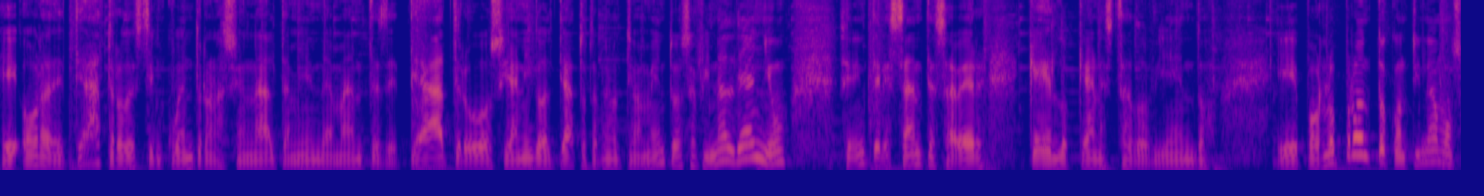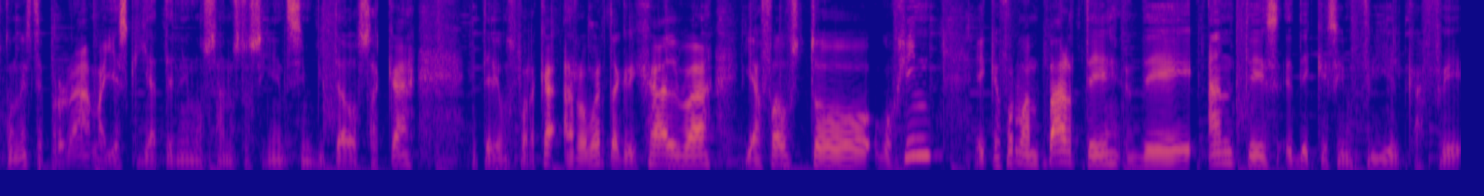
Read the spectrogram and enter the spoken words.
eh, obra de teatro de este encuentro nacional también de amantes de teatro, si han ido al teatro también últimamente, o sea, final de año. Sería interesante saber qué es lo que han estado viendo. Eh, por lo pronto continuamos con este programa y es que ya tenemos a nuestros siguientes invitados acá. Eh, tenemos por acá a Roberta Grijalva y a Fausto Gojín, eh, que forman parte de Antes de que se enfríe el café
